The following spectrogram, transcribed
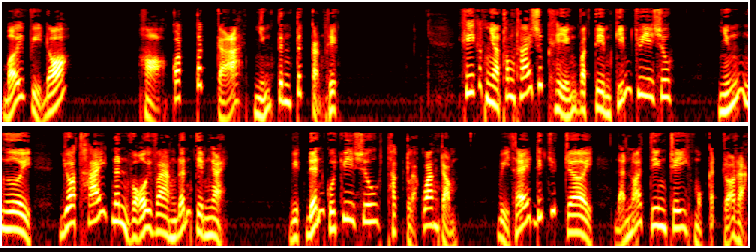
bởi vì đó họ có tất cả những tin tức cần thiết. Khi các nhà thông thái xuất hiện và tìm kiếm Chúa Giêsu, những người Do Thái nên vội vàng đến tìm Ngài. Việc đến của Chúa Giêsu thật là quan trọng, vì thế Đức Chúa Trời đã nói tiên tri một cách rõ ràng.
